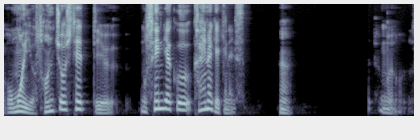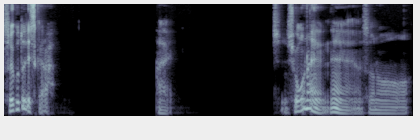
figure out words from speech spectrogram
思いを尊重してっていう、もう戦略変えなきゃいけないです。うん。もう、そういうことですから。はい。ししょうがないよね。その、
